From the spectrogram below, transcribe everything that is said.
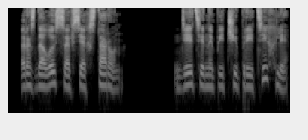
— раздалось со всех сторон. Дети на печи притихли,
